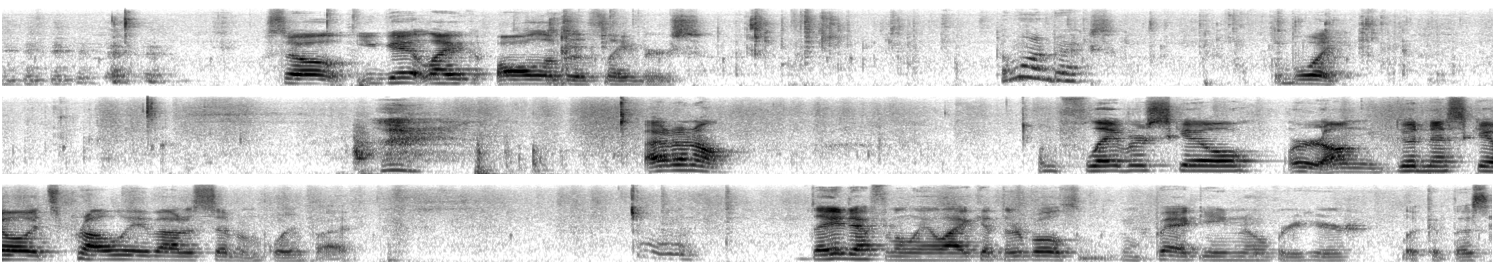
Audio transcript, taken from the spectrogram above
so you get like all of the flavors come on Bex good boy I don't know. On flavor scale, or on goodness scale, it's probably about a 7.5. They definitely like it. They're both begging over here. Look at this.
